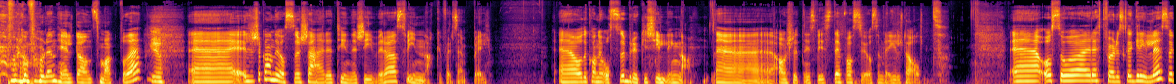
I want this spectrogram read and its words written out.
for da får du en helt annen smak på det. Ja. Eller så kan du også skjære tynne skiver av svinenakke, f.eks. Og du kan jo også bruke kylling, da. Avslutningsvis. Det passer jo som regel til alt. Eh, og så rett før du skal grille, så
